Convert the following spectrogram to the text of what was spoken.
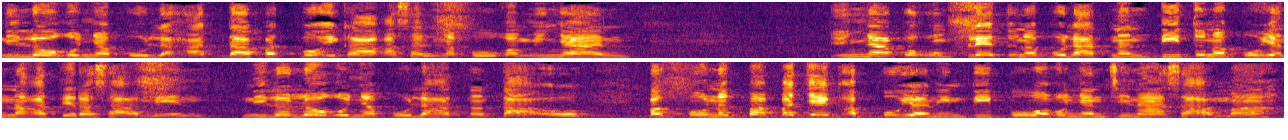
Niloko niya po lahat. Dapat po, ikakasal na po kami niyan. Yun nga po, kumpleto na po lahat. Nandito na po yan nakatira sa amin. Niloloko niya po lahat ng tao. Pag po nagpapacheck up po yan, hindi po ako niyan sinasama.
